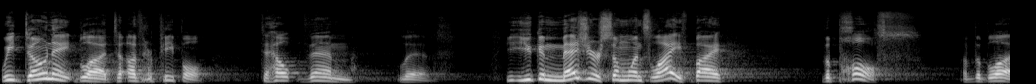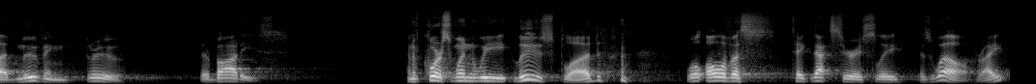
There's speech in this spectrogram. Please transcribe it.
We donate blood to other people to help them live. You can measure someone's life by the pulse of the blood moving through their bodies. And of course, when we lose blood, well, all of us take that seriously as well, right?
